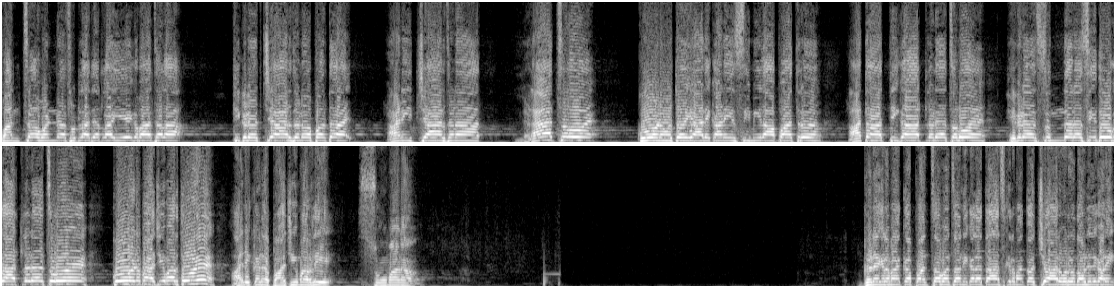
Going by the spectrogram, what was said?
पंचावन्न सुटला त्यातला. एक बाद झाला. तिकडे चार जण पळतायत. आणि चार जणात लढाच चालू आहे कोण होतोय या ठिकाणी? सिमीला पात्र. आता तिघात लढा चालू आहे इकडे सुंदर अशी दोघात लढा चालू आहे कोण बाजी मारतोय? अलीकडे बाजी मारली सोमान. गड क्रमांक पंचावन्नचा निकाला तास क्रमांक चार वरून धावलेली गाडी.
